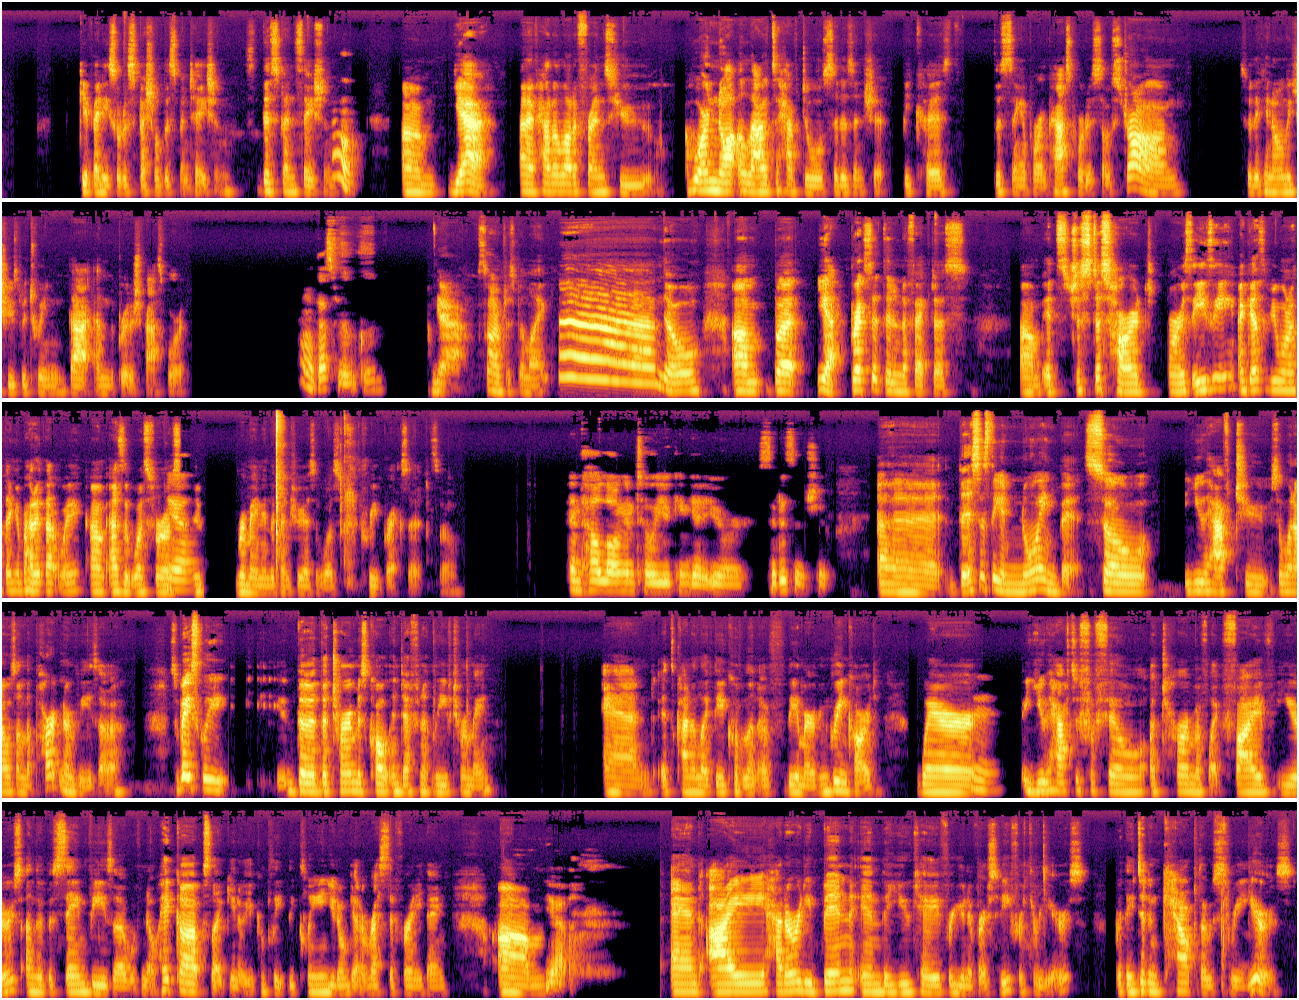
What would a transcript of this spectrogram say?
give any sort of special dispensation. Dispensation. Oh. Um, yeah, and I've had a lot of friends who who are not allowed to have dual citizenship because the Singaporean passport is so strong, so they can only choose between that and the British passport. Oh, that's really good. Yeah, so I've just been like, ah, no. Um, but yeah, Brexit didn't affect us. Um, it's just as hard or as easy, I guess, if you want to think about it that way, um, as it was for us yeah. to remain in the country as it was pre Brexit. So. And how long until you can get your citizenship? Uh, this is the annoying bit. So you have to. So when I was on the partner visa, so basically, the the term is called indefinite leave to remain, and it's kind of like the equivalent of the American green card, where mm you have to fulfill a term of like five years under the same visa with no hiccups like you know you're completely clean you don't get arrested for anything um yeah and i had already been in the uk for university for three years but they didn't count those three years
